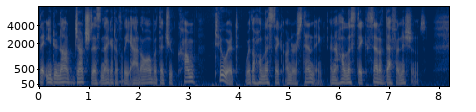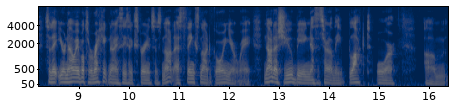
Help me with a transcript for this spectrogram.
that you do not judge this negatively at all, but that you come to it with a holistic understanding and a holistic set of definitions. So that you're now able to recognize these experiences not as things not going your way, not as you being necessarily blocked or um,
